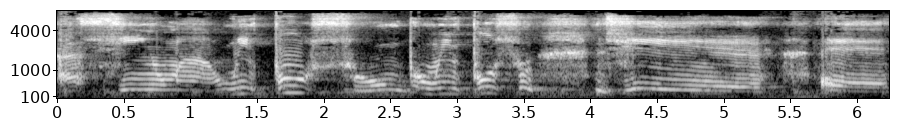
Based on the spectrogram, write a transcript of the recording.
assim, uma, um impulso, um, um impulso de. É,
